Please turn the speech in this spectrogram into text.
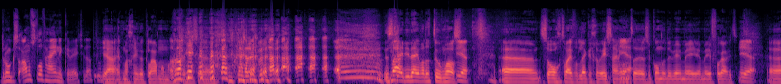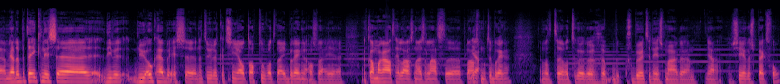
Dronken ze Amstel of Heineken, weet je dat toen? Ja, ik mag geen reclame maken. Oh, ja. dus, eh, dus geen idee wat het toen was. Eh, het zal ongetwijfeld lekker geweest zijn, want eh, ze konden er weer mee, mee vooruit. Ja. Ehm, ja, de betekenis eh, die we nu ook hebben is eh, natuurlijk het signaal tap toe wat wij brengen als wij eh, een kameraad helaas naar zijn laatste plaats moeten brengen. Wat, eh, wat treurige ge- gebeurtenis, maar eh, ja, zeer respectvol.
